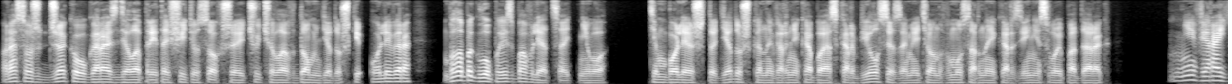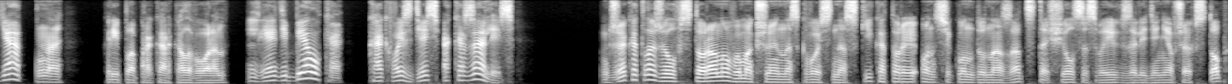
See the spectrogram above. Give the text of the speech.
Раз уж Джека угораздило притащить усохшее чучело в дом дедушки Оливера, было бы глупо избавляться от него. Тем более, что дедушка наверняка бы оскорбился, заметив он в мусорной корзине свой подарок. «Невероятно!» — хрипло прокаркал ворон. «Леди Белка, как вы здесь оказались?» Джек отложил в сторону вымокшие насквозь носки, которые он секунду назад стащил со своих заледеневших стоп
